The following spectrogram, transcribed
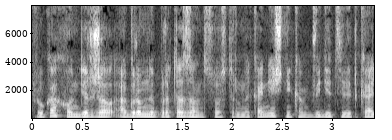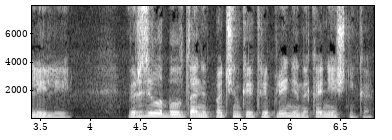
В руках он держал огромный протазан с острым наконечником в виде цветка лилии. Верзила был занят починкой крепления наконечника,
